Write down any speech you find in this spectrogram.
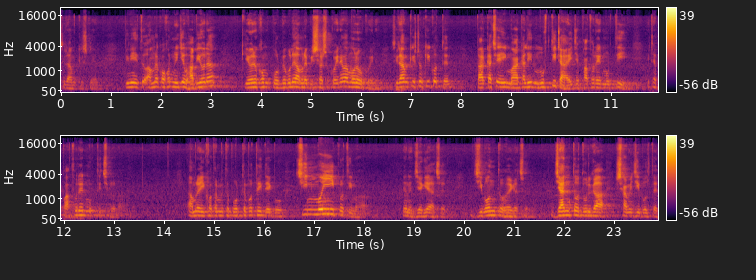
শ্রীরামকৃষ্ণের। তিনি তো আমরা কখন নিজে ভাবিও না কেউ এরকম করবে বলে আমরা বিশ্বাসও করি না বা মনেও করি না। শ্রীরামকৃষ্ণ কী করতেন? তার কাছে এই মা কালীর মূর্তিটা এই যে পাথরের মূর্তি, এটা পাথরের মূর্তি ছিল না। আমরা এই কথা মতো পড়তে পড়তেই দেখব চিন্ময়ী প্রতিমা, যেন জেগে আছেন, জীবন্ত হয়ে গেছেন। জ্যান্ত দুর্গা স্বামীজি বলতেন,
